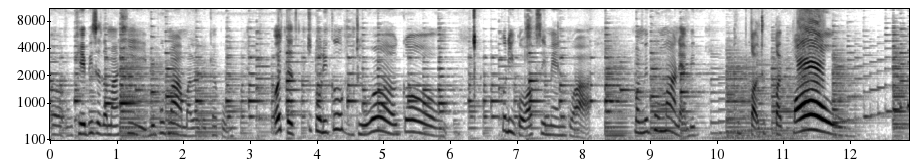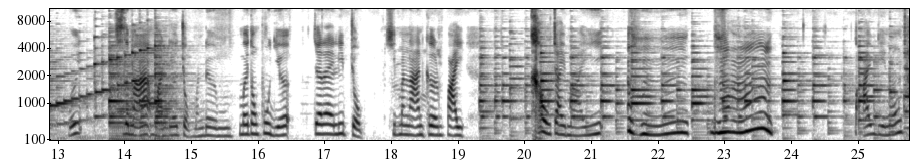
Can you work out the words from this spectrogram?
เออโอเคพี่เซตมาที่ไม่พูดมากมาแล้วนะครับผมเอ้ยแต่ตัวนี้ก็ถือว่าก็ก็ดีกว่าวัคซีแมนกว่า มันไม่พุ่งมากเนี่ย ทุบต่อยทุบต่อยโป้งเฮ้ยสมาร์ทวันเดียวจบเหมือนเดิม ไม่ต้องพูดเยอะ จะได้รีบจบคลิปมานานเกินไป เข้าใจไหมตายดีน้องช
